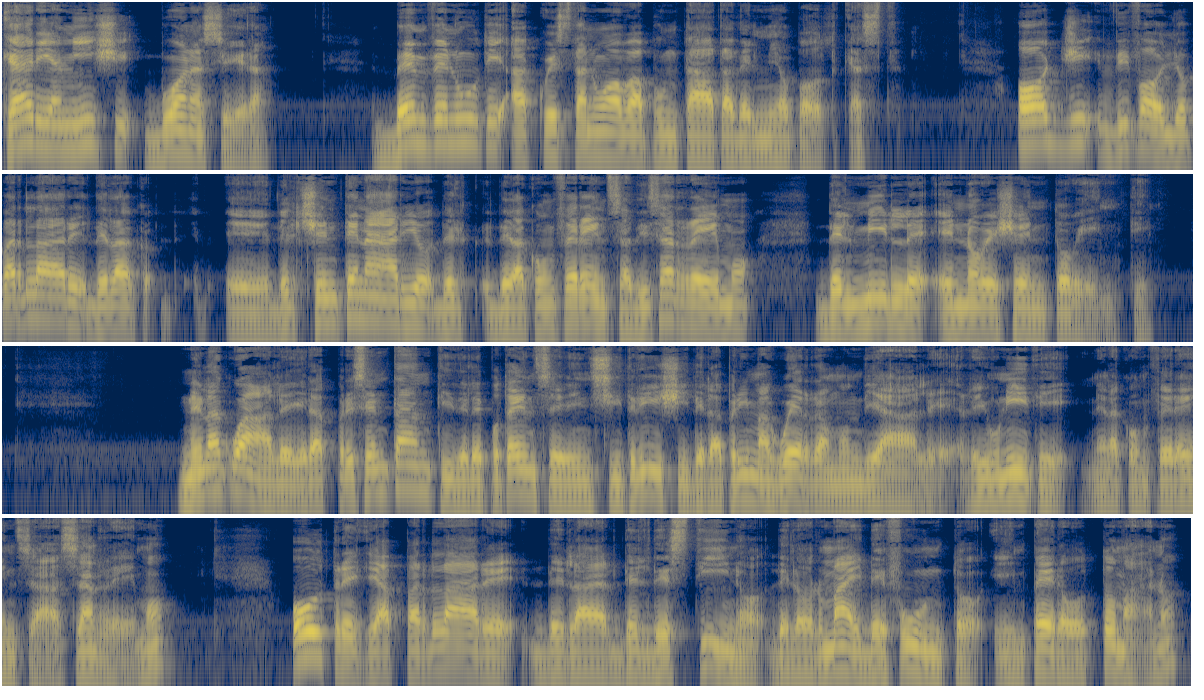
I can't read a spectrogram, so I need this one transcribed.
Cari amici, buonasera. Benvenuti a questa nuova puntata del mio podcast. Oggi vi voglio parlare della, eh, del centenario del, della conferenza di Sanremo del 1920, nella quale i rappresentanti delle potenze vincitrici della Prima Guerra Mondiale riuniti nella conferenza a Sanremo oltre che a parlare della, del destino dell'ormai defunto impero ottomano,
